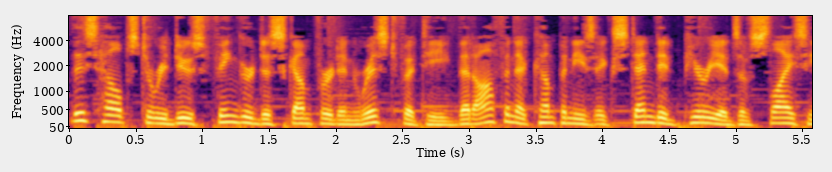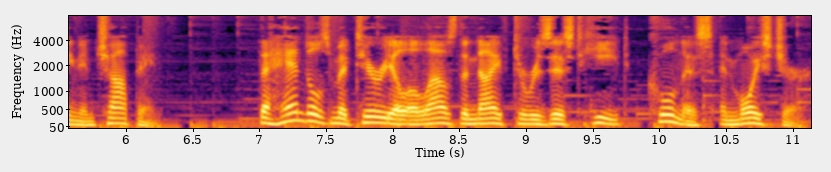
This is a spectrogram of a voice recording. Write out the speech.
This helps to reduce finger discomfort and wrist fatigue that often accompanies extended periods of slicing and chopping. The handle's material allows the knife to resist heat, coolness, and moisture.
